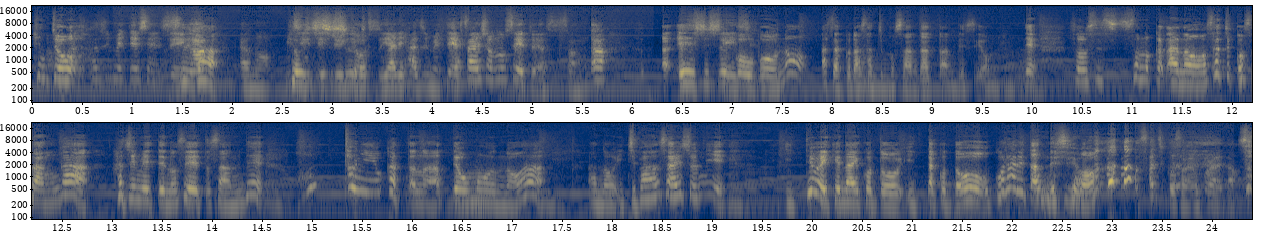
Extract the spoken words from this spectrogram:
緊張初めて先生ががあのミシン刺繍教室やり始めて最初の生徒やすさんが英刺繍工房の朝倉幸子さんだったんですよ。でそのそのかあの幸子さんが初めての生徒さんで本当に良かったなって思うのは、あの一番最初に言ってはいけないことを言ったことを怒られたんですよ。幸子さんに怒られたそ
